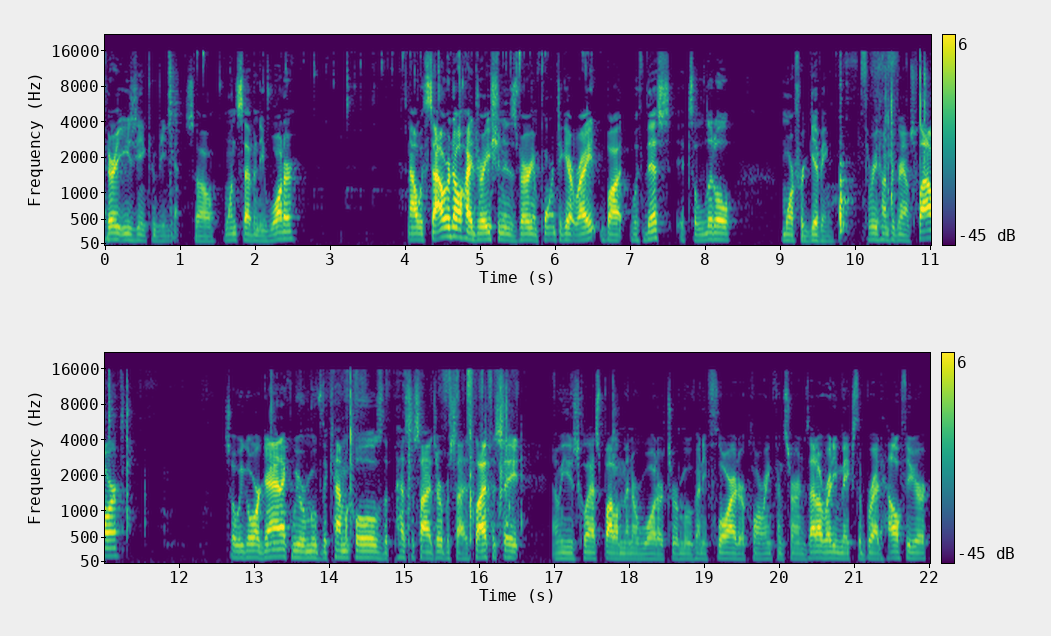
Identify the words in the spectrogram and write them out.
Very easy and convenient. So 170 water, now with sourdough, hydration is very important to get right, but with this, it's a little more forgiving. 300 grams flour. So we go organic, we remove the chemicals, the pesticides, herbicides, glyphosate, and we use glass bottle mineral water to remove any fluoride or chlorine concerns. That already makes the bread healthier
